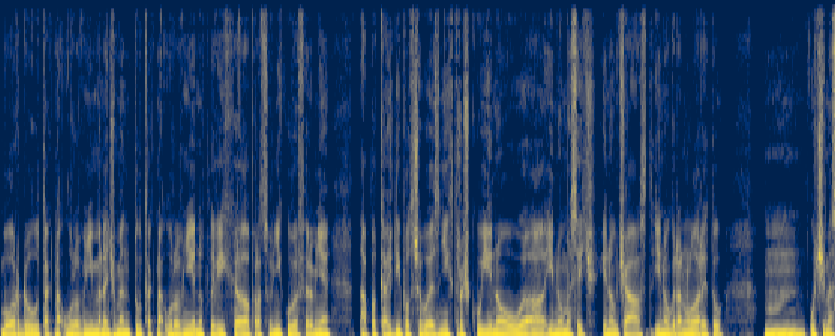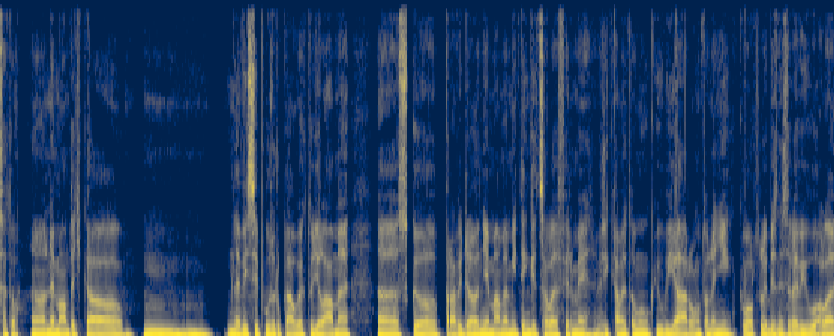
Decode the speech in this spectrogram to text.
boardu, tak na úrovni managementu, tak na úrovni jednotlivých uh, pracovníků ve firmě. A každý potřebuje z nich trošku jinou, uh, jinou message, jinou část, jinou granularitu mm, učíme se to. Eh, nemám teďka, mm, nevysypu z rukávu, jak to děláme. Eh, pravidelně máme meetingy celé firmy, říkáme tomu QBR, ono to není Quarterly Business Review, ale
